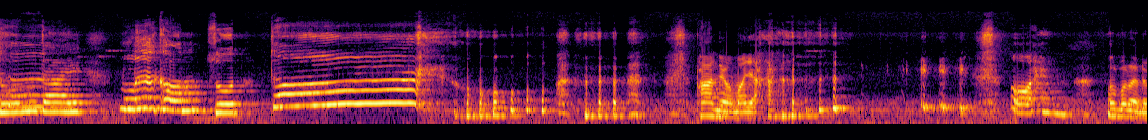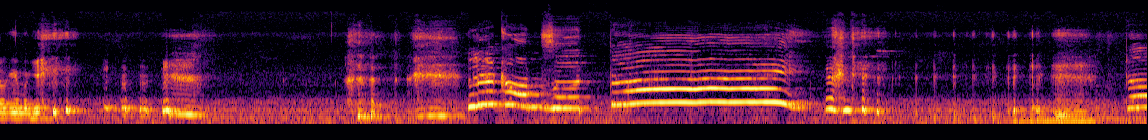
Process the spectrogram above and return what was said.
สมใจเหลือคนสุดท้ายผ่านเดี๋ยวมายา โอ้ยมันเป็นอะไรเดี๋ยวกี้เมื่อกี้เหลือคนสุดท้ายท้า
